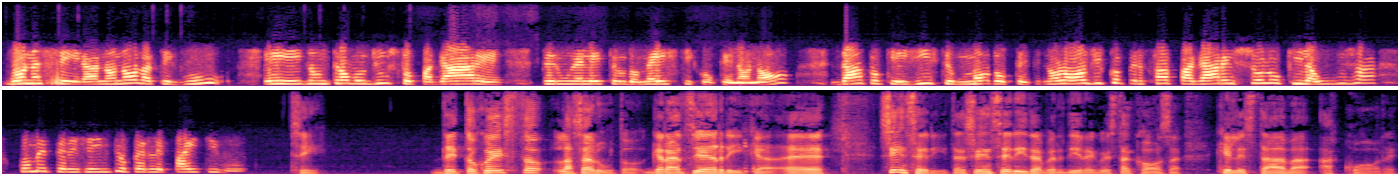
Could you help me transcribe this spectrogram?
Buonasera, non ho la TV e non trovo giusto pagare per un elettrodomestico che non ho, dato che esiste un modo tecnologico per far pagare solo chi la usa, come per esempio per le Pai TV. Sì. Detto questo, la saluto. Grazie Enrica. Eh, si è inserita, si è inserita per dire questa cosa che le stava a cuore.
